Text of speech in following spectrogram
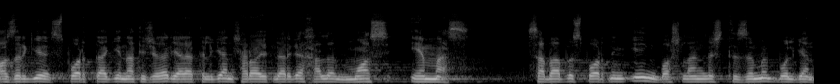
Hozirgi sportdagi natijalar yaratilgan sharoitlarga hali mos emas sababi sportning eng boshlang'ich tizimi bo'lgan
